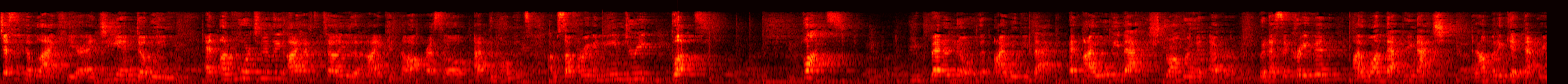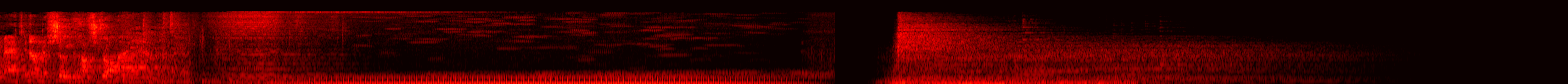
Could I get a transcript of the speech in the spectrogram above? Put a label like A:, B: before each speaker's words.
A: Jessika Black here at GNW, And unfortunately, I have to tell you that I cannot wrestle at the moment. I'm suffering a knee injury, but, but, you better know that I will be back. And I will be back stronger than ever. Vanessa Kraven, I want that rematch. And I'm gonna get that rematch, and I'm gonna show you how strong I am.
